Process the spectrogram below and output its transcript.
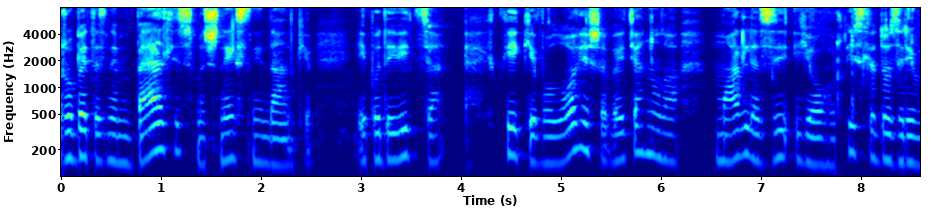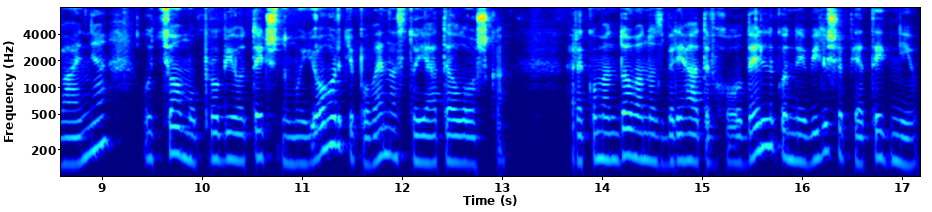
робити з ним безліч смачних сніданків. І подивіться, скільки вологіше витягнула марля з йогурту. Після дозрівання у цьому пробіотичному йогурті повинна стояти ложка. Рекомендовано зберігати в холодильнику не більше 5 днів.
